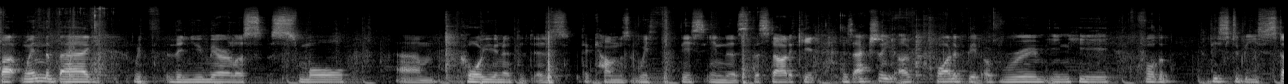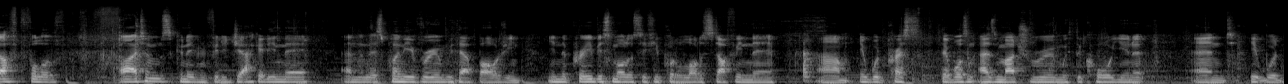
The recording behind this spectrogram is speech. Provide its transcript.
but when the bag with the new mirrorless small um, core unit that, is, that comes with this in this, the starter kit, there's actually a, quite a bit of room in here for the this to be stuffed full of items, can even fit a jacket in there, and then there's plenty of room without bulging. In the previous models, if you put a lot of stuff in there, um, it would press, there wasn't as much room with the core unit and it would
